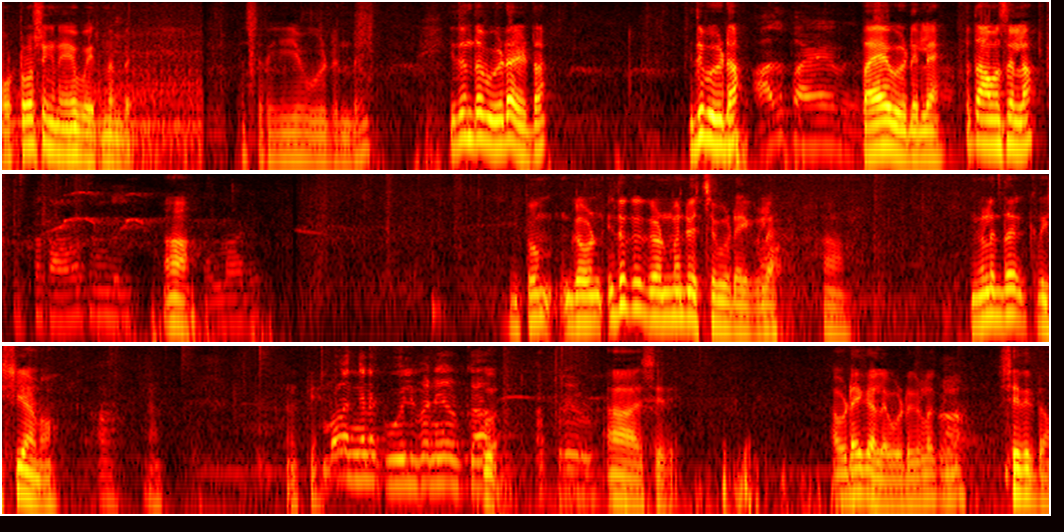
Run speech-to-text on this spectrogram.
ഓട്ടോറിക്ഷ ഇങ്ങനെ വരുന്നുണ്ട്. ചെറിയ വീടുണ്ട്. ഇതെന്താ വീടായിട്ടാ ഇത് വീടാ? പഴയ വീട്. അല്ലേ? ഇപ്പം താമസമല്ല? ആ. ഇപ്പം ഗവൺ ഇതൊക്കെ ഗവൺമെന്റ് വെച്ച വീടായിരിക്കും അല്ലേ? ആ. നിങ്ങളെന്താ കൃഷിയാണോ? ആ. ഓക്കെ. ശരി അവിടേക്കല്ലേ വീടുകളൊക്കെ ഉള്ളു. ശരി. കേട്ടോ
